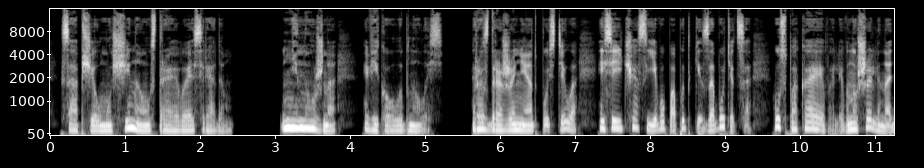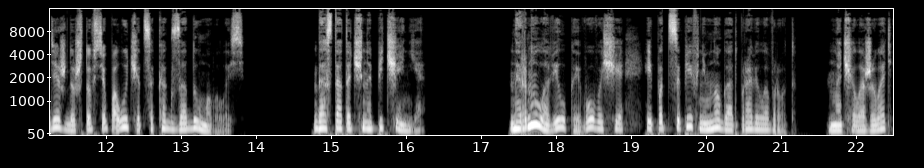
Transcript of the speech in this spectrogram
— сообщил мужчина, устраиваясь рядом. «Не нужно», — Вика улыбнулась. Раздражение отпустило, и сейчас его попытки заботиться успокаивали, внушали надежду, что все получится, как задумывалось. «Достаточно печенья». Нырнула вилкой в овощи и, подцепив немного, отправила в рот. Начала жевать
